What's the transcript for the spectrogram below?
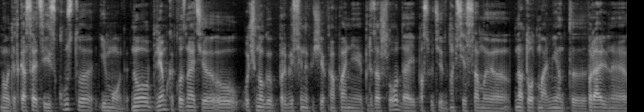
Вот, это касается искусства и моды. Но прям, как вы знаете, очень много прогрессивных вещей в компании произошло, да, и по сути все самые на тот момент правильные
